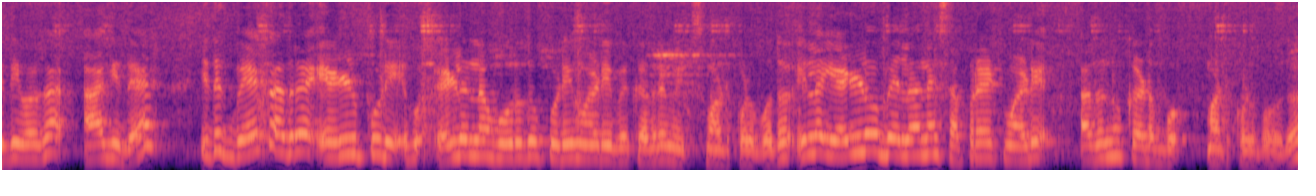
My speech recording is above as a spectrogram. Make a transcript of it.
ಇದು ಇವಾಗ ಆಗಿದೆ. ಇದಕ್ಕೆ ಬೇಕಾದರೆ ಎಳ್ಳು ಪುಡಿ ಎಳ್ಳನ್ನು ಹುರಿದು ಪುಡಿ ಮಾಡಿ ಬೇಕಾದರೆ ಮಿಕ್ಸ್ ಮಾಡ್ಕೊಳ್ಬೋದು. ಇಲ್ಲ ಎಳ್ಳು ಬೆಲ್ಲನೇ ಸಪ್ರೇಟ್ ಮಾಡಿ ಅದನ್ನು ಕಡುಬು ಮಾಡ್ಕೊಳ್ಬೋದು.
